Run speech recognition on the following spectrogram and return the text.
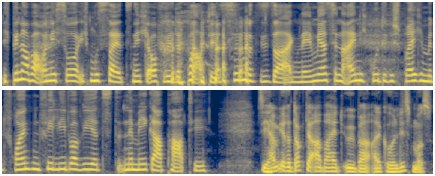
Ich bin aber auch nicht so, ich muss da jetzt nicht auf wilde Partys, muss ich sagen. Nee, mir sind eigentlich gute Gespräche mit Freunden viel lieber wie jetzt eine Megaparty. Sie haben Ihre Doktorarbeit über Alkoholismus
